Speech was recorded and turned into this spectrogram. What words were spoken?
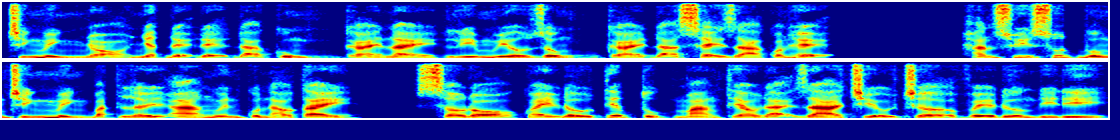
chính mình nhỏ nhất đệ đệ đã cùng cái này ly miêu rông cái đã xảy ra quan hệ. Hắn suy sút buông chính mình bắt lấy A Nguyên quần áo tay, sau đó quay đầu tiếp tục mang theo đại gia chiều trở về đường đi đi.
